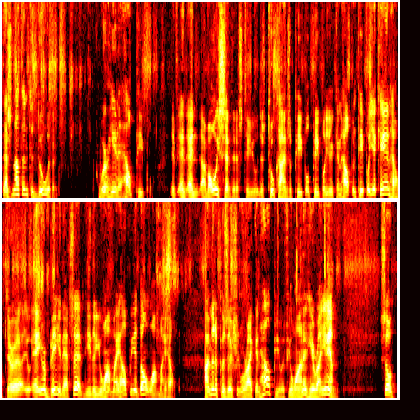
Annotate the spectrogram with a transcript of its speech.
that has nothing to do with it. We're here to help people. If, and, and, I've always said this to you there's two kinds of people people you can help and people you can't help. They're A or B, that's it. Either you want my help or you don't want my help. I'm in a position where I can help you. If you want it, here I am. So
